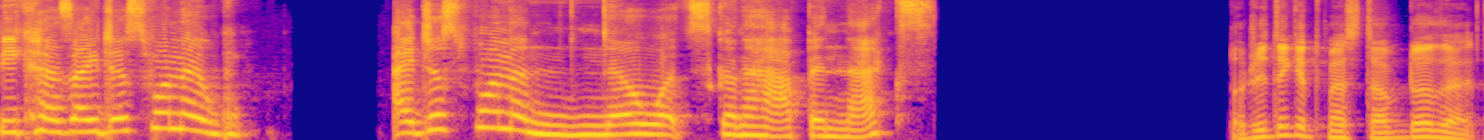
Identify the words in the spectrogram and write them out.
because I just want to I just want to know what's going to happen next. Don't you think it's messed up though that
